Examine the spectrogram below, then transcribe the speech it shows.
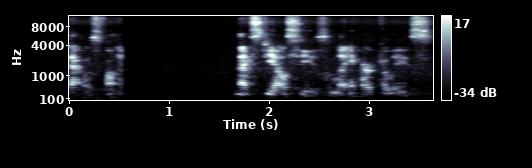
that was funny. Next DLC is Lay Hercules.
